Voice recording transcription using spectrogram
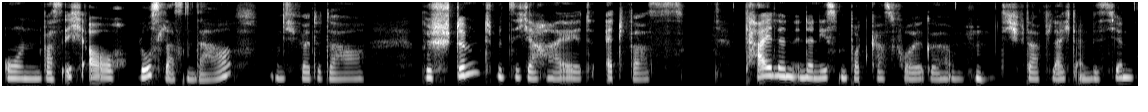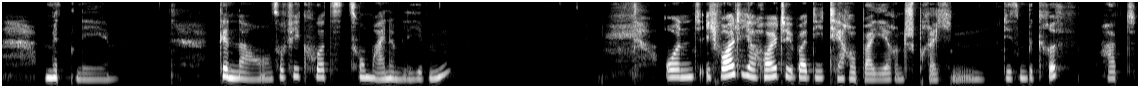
und was ich auch loslassen darf. Und ich werde da bestimmt mit Sicherheit etwas teilen in der nächsten Podcast-Folge, die ich da vielleicht ein bisschen mitnehme. Genau, so viel kurz zu meinem Leben. Und ich wollte ja heute über die Terrorbarrieren sprechen. Diesen Begriff hat,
